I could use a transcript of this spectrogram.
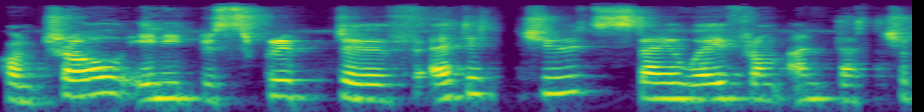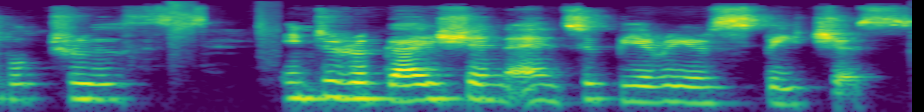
Control any prescriptive attitudes. Stay away from untouchable truths, interrogation, and superior speeches.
